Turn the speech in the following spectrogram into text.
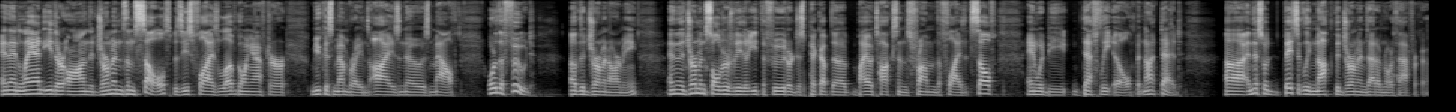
and then land either on the Germans themselves, because these flies love going after mucous membranes, eyes, nose, mouth, or the food of the German army. And then the German soldiers would either eat the food or just pick up the biotoxins from the flies itself and would be deathly ill, but not dead. Uh, and this would basically knock the Germans out of North Africa.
